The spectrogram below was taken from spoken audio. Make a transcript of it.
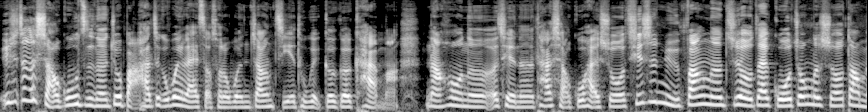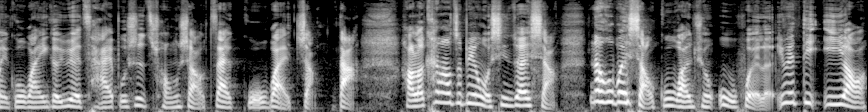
于是这个小姑子呢，就把她这个未来嫂嫂的文章截图给哥哥看嘛。然后呢，而且呢，她小姑还说，其实女方呢，只有在国中的时候到美国玩一个月，才不是从小在国外长大。好了，看到这边，我心里在想，那会不会小姑完全误会了？因为第一哦，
